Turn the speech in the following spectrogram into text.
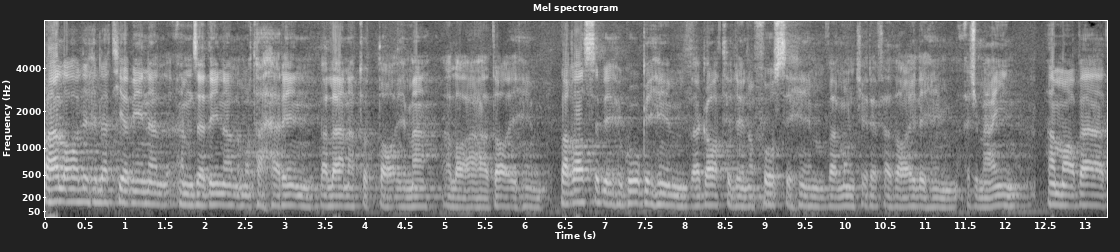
وعلى آله الأطيبين الأمجدين المطهرين ولعنة الدائمة على أعدائهم وغاصب حقوقهم وقاتل نفوسهم ومنكر فضائلهم أجمعين أما بعد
